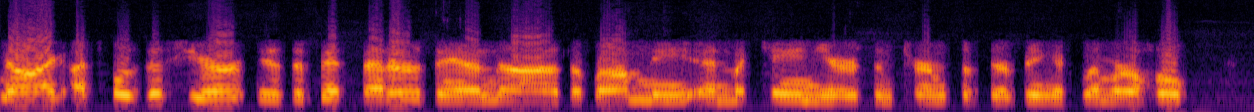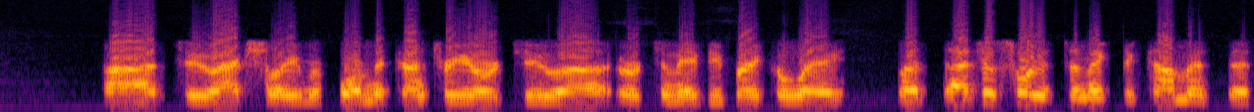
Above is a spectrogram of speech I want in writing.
Now, I, I suppose this year is a bit better than uh, the Romney and McCain years in terms of there being a glimmer of hope uh, to actually reform the country or to uh, or to maybe break away. But I just wanted to make the comment that,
